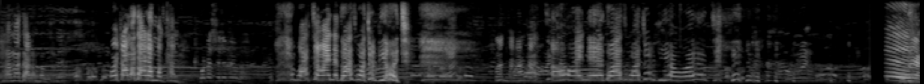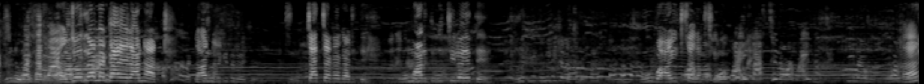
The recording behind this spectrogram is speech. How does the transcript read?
হ্যাঁ আমাদের আরামবাগ থানা। ওইটা আমাদের আরামবাগ থানা। বাচ্চা হয় না দশ বছর বিয়ে হয়েছে। বাচ্চা হয় না দশ বছর বিয়ে হয়েছে। যোধরামের গায়ে রানহাট রানহাট। চার চাকা গাড়িতে। ও মারতে উঠছিল এতে। ও বাইক চালাচ্ছিল। হ্যাঁ?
